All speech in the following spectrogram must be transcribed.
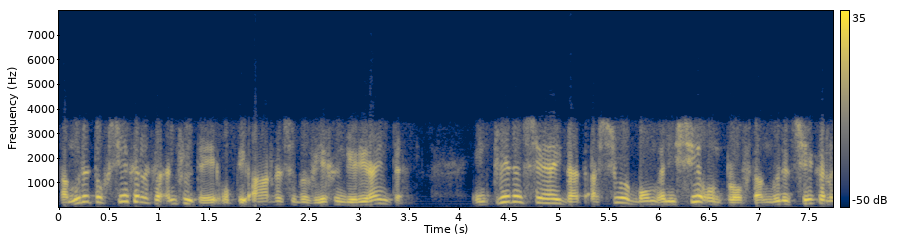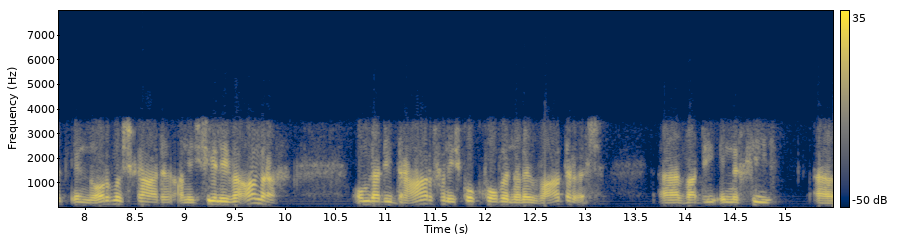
dan moet dit tog sekerlike invloed hê op die aarde se beweging deur die ruimte. En tweedens sê hy dat as so 'n bom in die see ontplof, dan moet dit sekerlik enorme skade aan die seelewe aanrig omdat die draer van die skokgolwe nou water is uh wat die energie uh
